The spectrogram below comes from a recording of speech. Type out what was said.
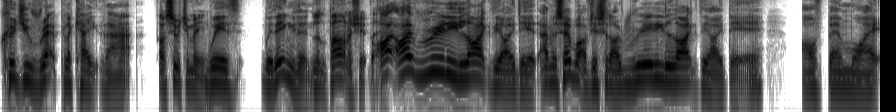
could you replicate that I see what you mean. with with England? little partnership. I, I really like the idea. Having said what I've just said, I really like the idea of Ben White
